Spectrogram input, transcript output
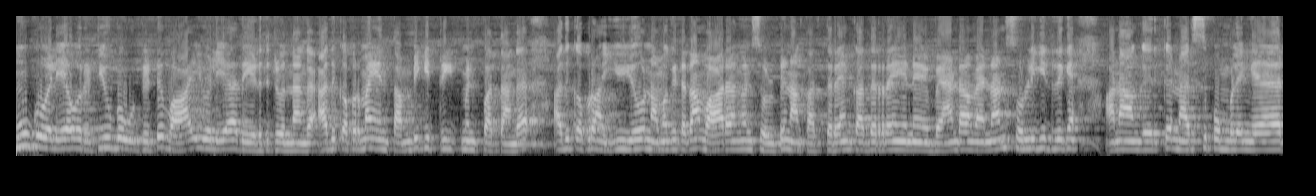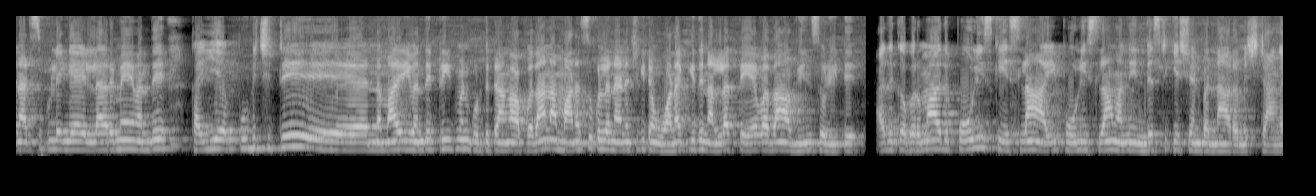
மூக்கு வழியாக ஒரு டியூப்பை விட்டுட்டு வாய் வழியாக அதை எடுத்து எடுத்துகிட்டு வந்தாங்க. அதுக்கப்புறமா என் தம்பிக்கு ட்ரீட்மெண்ட் பார்த்தாங்க. அதுக்கப்புறம் ஐயோ நம்மக்கிட்ட தான் வாராங்கன்னு சொல்லிட்டு நான் கத்துறேன் கதறேன் என்னை வேண்டாம் வேண்டாம்னு சொல்லிக்கிட்டு இருக்கேன். ஆனால் அங்கே இருக்க நர்ஸு பொம்பளைங்க நர்ஸு பிள்ளைங்க எல்லாருமே வந்து கையை பிடிச்சிட்டு இந்த மாதிரி வந்து ட்ரீட்மெண்ட் கொடுத்துட்டாங்க. அப்போ தான் நான் மனசுக்குள்ளே நினச்சிக்கிட்டேன் உனக்கு இது நல்லா தேவை தான் அப்படின்னு சொல்லிட்டு. அதுக்கப்புறமா அது போலீஸ் கேஸ்லாம் ஆகி போலீஸ்லாம் வந்து இன்வெஸ்டிகேஷன் பண்ண ஆரம்பிச்சிட்டாங்க.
